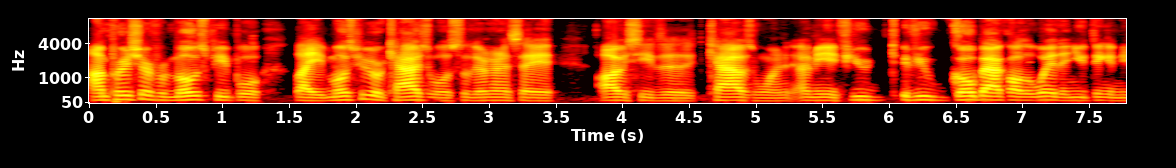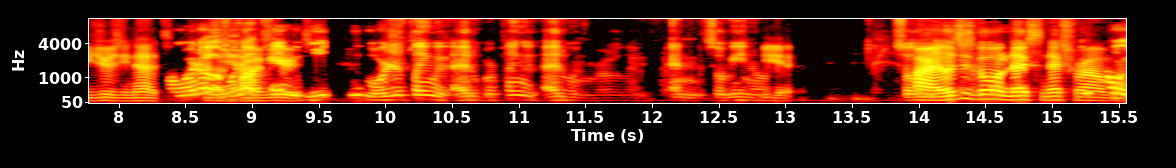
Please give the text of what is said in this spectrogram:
I'm pretty sure for most people, like most people are casual, so they're gonna say obviously the Cavs one. I mean, if you if you go back all the way, then you think of New Jersey Nets. But we're not. We're not playing with years. those people. We're just playing with Ed. We're playing with Edwin, bro, like, and Sovino. Yeah. So All right, let's just go on next next round, Oh, bro.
